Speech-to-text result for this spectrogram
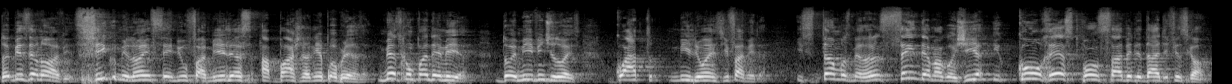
2019, 5 milhões e 100 mil famílias abaixo da linha pobreza. Mesmo com pandemia, 2022, 4 milhões de famílias. Estamos melhorando sem demagogia e com responsabilidade fiscal.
